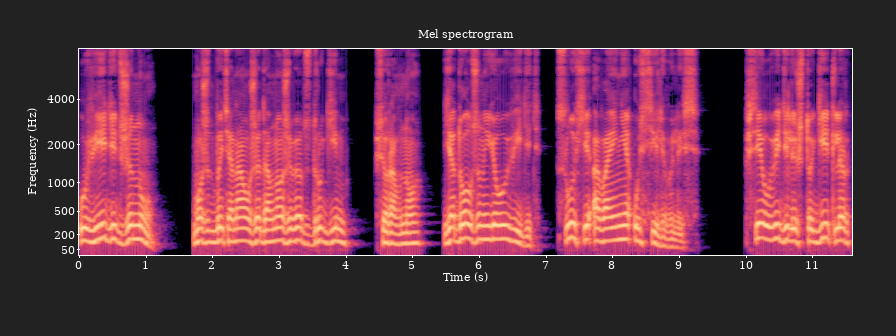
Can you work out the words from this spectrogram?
увидеть жену. Может быть, она уже давно живет с другим. Все равно. Я должен ее увидеть. Слухи о войне усиливались. Все увидели, что Гитлер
